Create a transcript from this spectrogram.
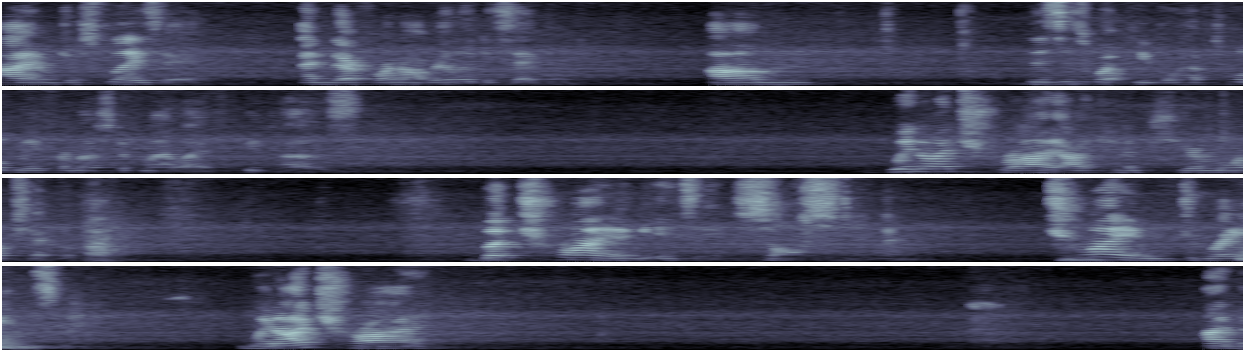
I am just lazy, and therefore not really disabled. Um, this is what people have told me for most of my life because when I try, I can appear more typical. But trying is exhausting. Trying drains me. When I try, I'm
